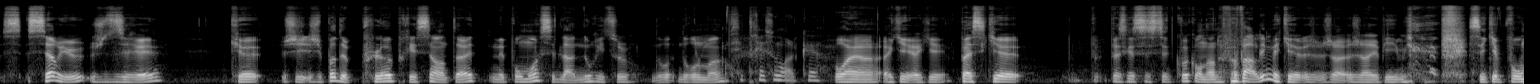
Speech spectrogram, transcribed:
S- Sérieux, je dirais que j'ai pas de plat précis en tête, mais pour moi, c'est de la nourriture, drô- drôlement. C'est très souvent le cas. Ouais, hein, ok, ok. Parce que. Parce que c'est de quoi qu'on en a pas parlé, mais que j'a- j'aurais bien aimé. c'est que pour,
